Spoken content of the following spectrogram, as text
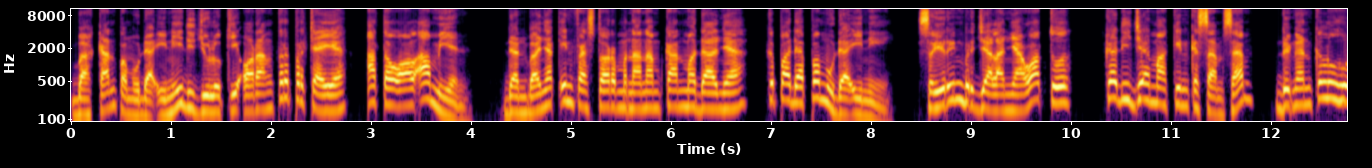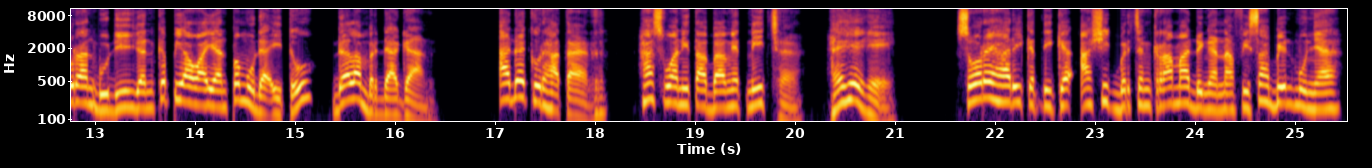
bahkan pemuda ini dijuluki orang terpercaya atau All Amin, dan banyak investor menanamkan modalnya kepada pemuda ini. Seiring berjalannya waktu, Khadijah makin kesamsam dengan keluhuran budi dan kepiawaian pemuda itu dalam berdagang. Ada kurhatan, khas wanita banget Nietzsche. Hehehe. Sore hari ketika asyik bercengkrama dengan Nafisah bin Munya,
